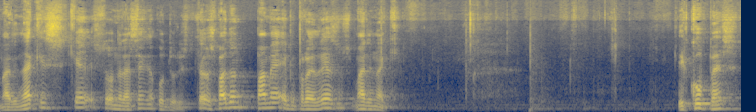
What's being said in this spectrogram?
Μαρινάκης και στον Ερασέγγα Κοντούρης. Τέλος πάντων, πάμε επί προεδρίας Μαρινάκη. Οι κούπες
